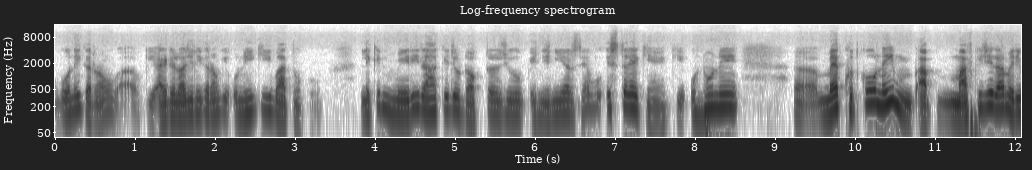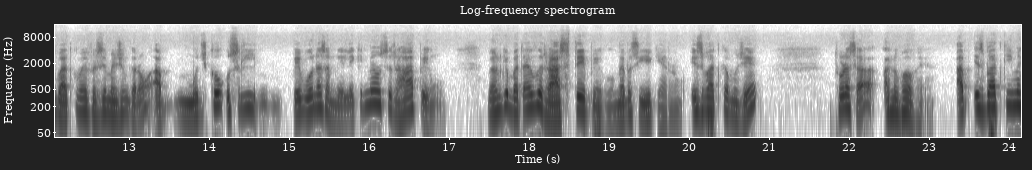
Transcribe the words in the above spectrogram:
वो नहीं कर रहा हूँ कि आइडियोलॉजी नहीं कर रहा हूँ, कि उन्हीं की बातों को। लेकिन मेरी राह के जो डॉक्टर जो इंजीनियर्स हैं, वो इस तरह के हैं कि उन्होंने मैं खुद को नहीं, आप माफ़ कीजिएगा, मेरी बात को मैं फिर से मेंशन कर रहा हूँ, आप मुझको उस पे वो ना समझे, लेकिन मैं उस राह पे हूँ। मैं उनके बताए हुए रास्ते पे हूँ, मैं बस ये कह रहा हूँ। इस बात का मुझे थोड़ा सा अनुभव है। अब इस बात की मैं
